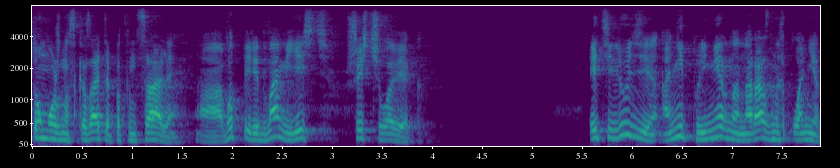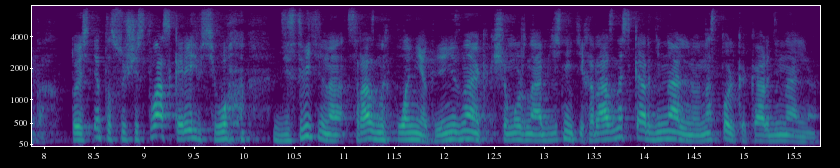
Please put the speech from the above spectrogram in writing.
что можно сказать о потенциале. А, вот перед вами есть 6 человек. Эти люди, они примерно на разных планетах. То есть это существа, скорее всего, действительно с разных планет. Я не знаю, как еще можно объяснить их разность кардинальную, настолько кардинальную.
